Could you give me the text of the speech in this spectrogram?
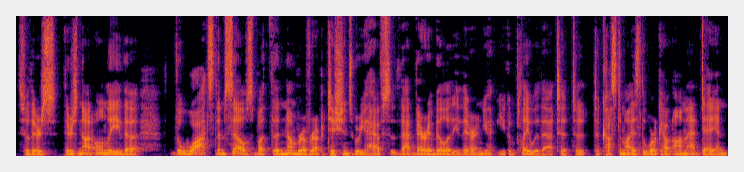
So there's, there's not only the, the watts themselves, but the number of repetitions where you have that variability there and you, you can play with that to, to, to customize the workout on that day and,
